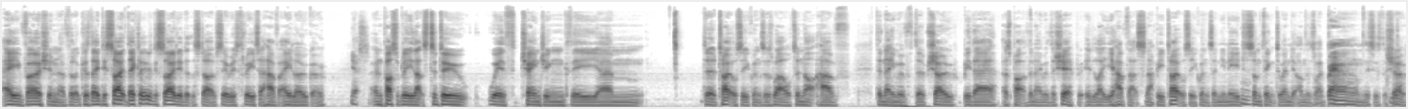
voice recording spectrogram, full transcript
a version of the because they decide they clearly decided at the start of series three to have a logo, Yes. and possibly that's to do with changing the um, the title sequence as well to not have the name of the show be there as part of the name of the ship. It, like you have that snappy title sequence, and you need something to end it on. That's like bam, this is the show.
